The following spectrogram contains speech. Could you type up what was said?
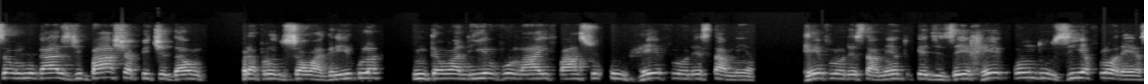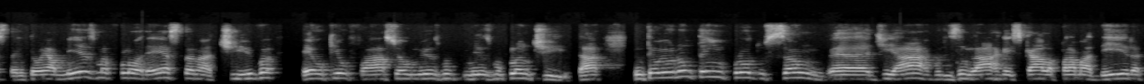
são lugares de baixa aptidão para a produção agrícola. Então, ali eu vou lá e faço um reflorestamento. Reflorestamento quer dizer reconduzir a floresta. Então, é a mesma floresta nativa, é o que eu faço, é o mesmo, mesmo plantio. Tá? Então, eu não tenho produção é, de árvores em larga escala para madeira,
